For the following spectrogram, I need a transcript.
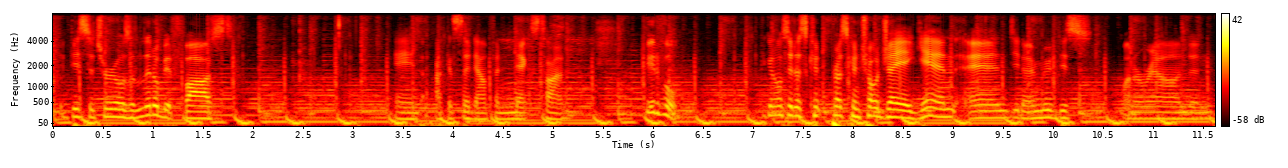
if this tutorial is a little bit fast. And I can stay down for next time. Beautiful. You can also just press Control J again and, you know, move this one around and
